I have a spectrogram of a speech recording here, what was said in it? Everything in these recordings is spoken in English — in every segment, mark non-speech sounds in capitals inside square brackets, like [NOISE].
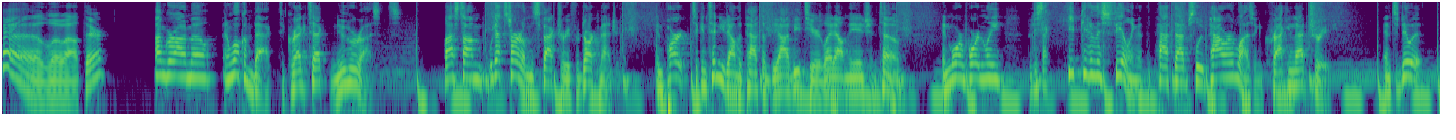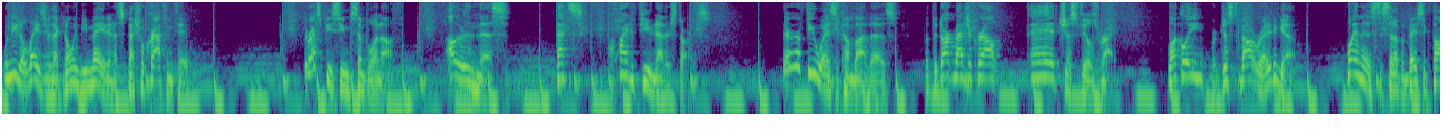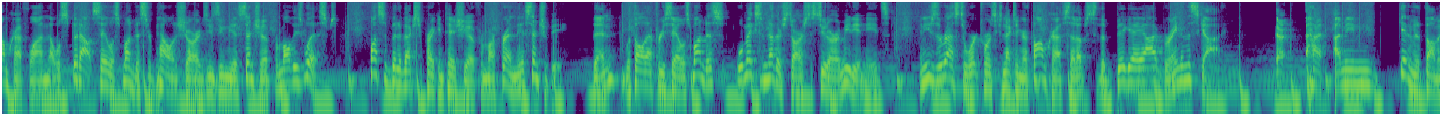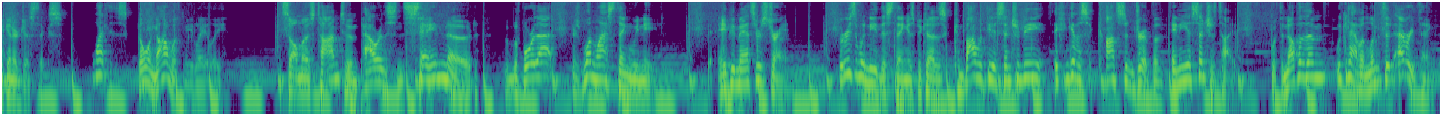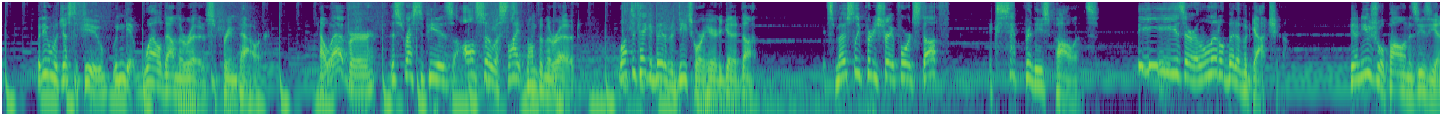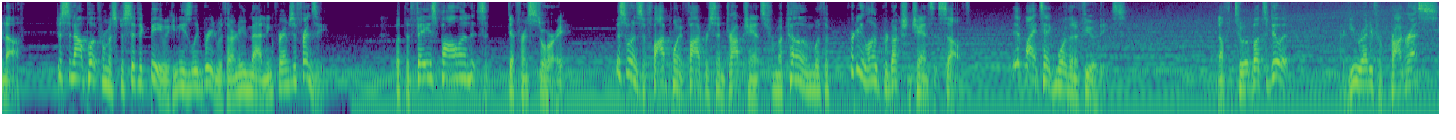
Hello out there. I'm Garronimo, and welcome back to GregTech New Horizons. Last time, we got started on this factory for dark magic, in part to continue down the path of the IV tier laid out in the ancient tome, and more importantly, because I keep getting this feeling that the path to absolute power lies in cracking that tree. And to do it, we need a laser that can only be made in a special crafting table. The recipe seems simple enough. Other than this, that's quite a few nether stars. There are a few ways to come by those, but the dark magic route, eh, it just feels right. Luckily, we're just about ready to go. Plan is to set up a basic Thaumcraft line that will spit out Salis Mundus or balance shards using the Essentia from all these wisps, plus a bit of extra Praecantatio from our friend the Essentia Bee. Then, with all that free Salis Mundus, we'll make some nether stars to suit our immediate needs, and use the rest to work towards connecting our Thaumcraft setups to the big AI brain in the sky. Uh, [LAUGHS] I mean, get into Thaumic Energistics. What is going on with me lately? It's almost time to empower this insane node. But before that, there's one last thing we need. The Apimancer's Drain. The reason we need this thing is because, combined with the Essentia Bee, it can give us a constant drip of any Essentia type. With enough of them, we can have unlimited everything. But even with just a few, we can get well down the road of supreme power. However, this recipe is also a slight bump in the road. We'll have to take a bit of a detour here to get it done. It's mostly pretty straightforward stuff, except for these pollens. These are a little bit of a gotcha. The unusual pollen is easy enough, just an output from a specific bee we can easily breed with our new maddening frames of frenzy. But the phase pollen is a different story. This one is a 5.5% drop chance from a comb with a pretty low production chance itself. It might take more than a few of these. Nothing to it but to do it. Are you ready for progress?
